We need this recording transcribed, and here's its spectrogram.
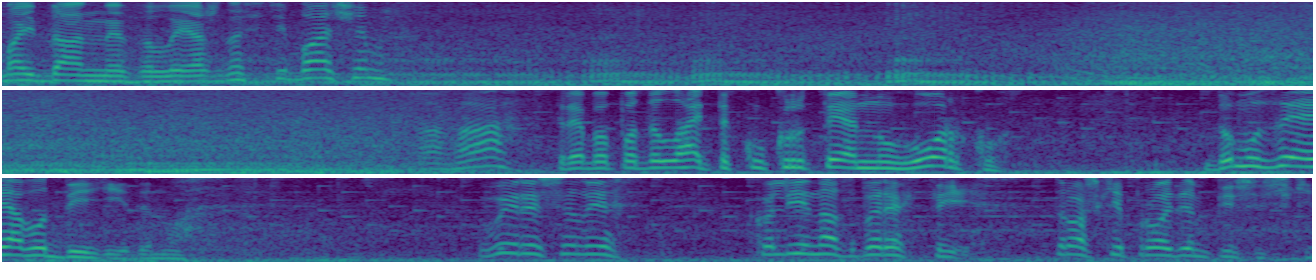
Майдан Незалежності бачимо. Ага, треба подолати таку крутенну горку. До музея води їдемо. Вирішили коліна зберегти. Трошки пройдемо пішечки.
